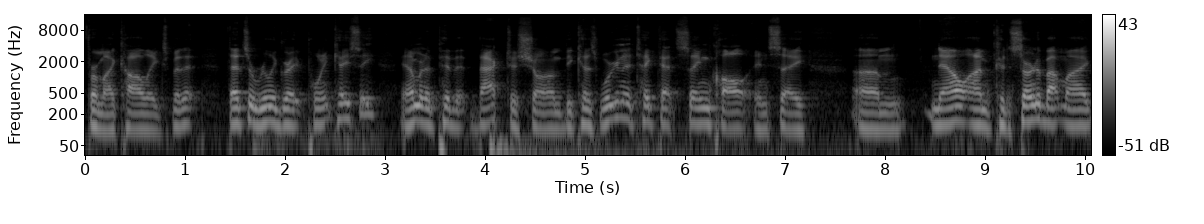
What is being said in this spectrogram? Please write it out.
for my colleagues. But that's a really great point, Casey. And I'm going to pivot back to Sean because we're going to take that same call and say, um, now I'm concerned about my,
